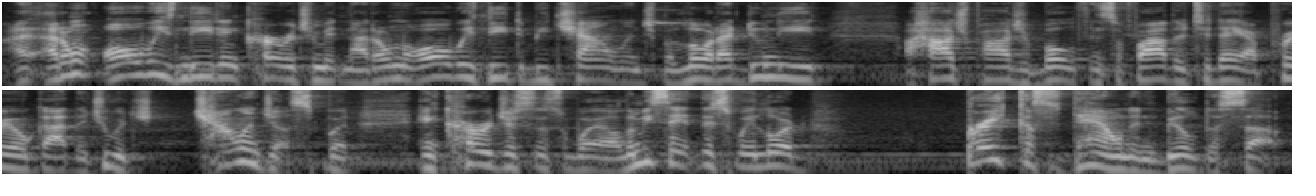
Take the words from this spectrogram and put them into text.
I, I don't always need encouragement and I don't always need to be challenged, but Lord, I do need a hodgepodge of both. And so, Father, today I pray, oh God, that you would challenge us, but encourage us as well. Let me say it this way, Lord, break us down and build us up,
